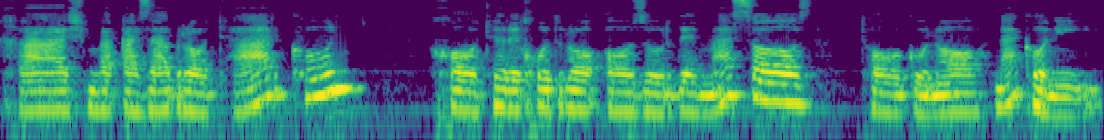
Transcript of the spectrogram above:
خشم و غضب را ترک کن خاطر خود را آزرده مساز تا گناه نکنی.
